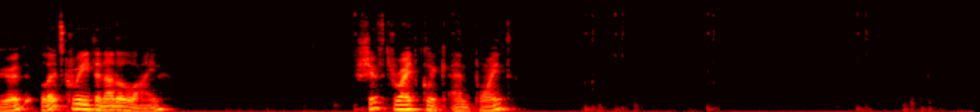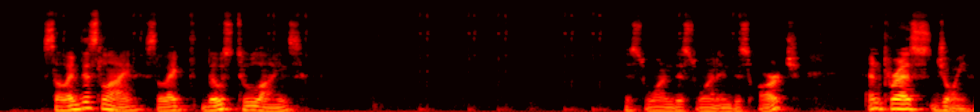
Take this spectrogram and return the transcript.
Good. Let's create another line. Shift right click endpoint. Select this line, select those two lines this one, this one, and this arch, and press join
